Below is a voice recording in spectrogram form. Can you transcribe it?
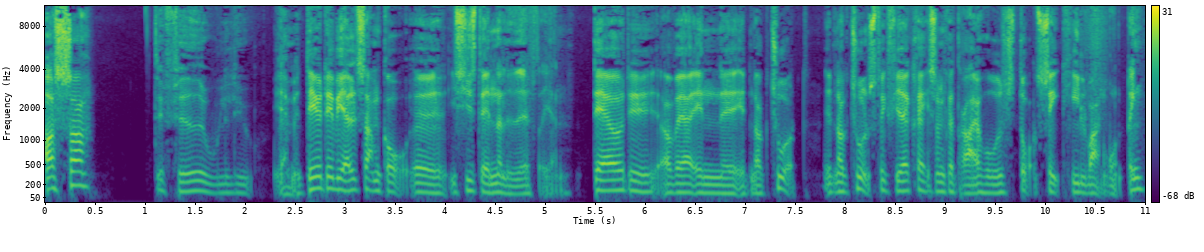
Og så, Det fede uleliv. jamen det er jo det, vi alle sammen går øh, i sidste ende og leder efter, Jan. Det er jo det at være en, øh, et nocturn, et nocturn stykke fjerkræ, som kan dreje hovedet stort set hele vejen rundt, ikke?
